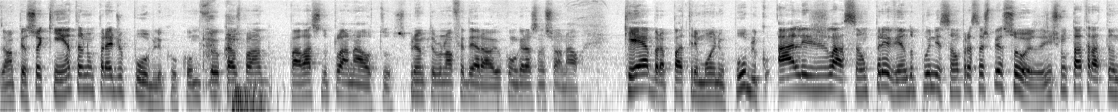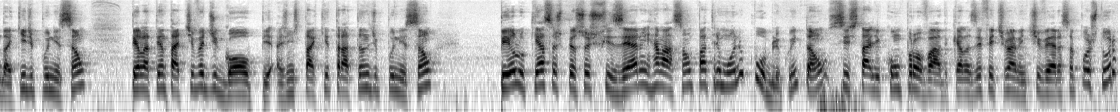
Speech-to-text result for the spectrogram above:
É uma pessoa que entra num prédio público, como foi o caso do Palácio do Planalto, Supremo Tribunal Federal e o Congresso Nacional, quebra patrimônio público, há legislação prevendo punição para essas pessoas. A gente não está tratando aqui de punição pela tentativa de golpe, a gente está aqui tratando de punição pelo que essas pessoas fizeram em relação ao patrimônio público. Então, se está ali comprovado que elas efetivamente tiveram essa postura,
